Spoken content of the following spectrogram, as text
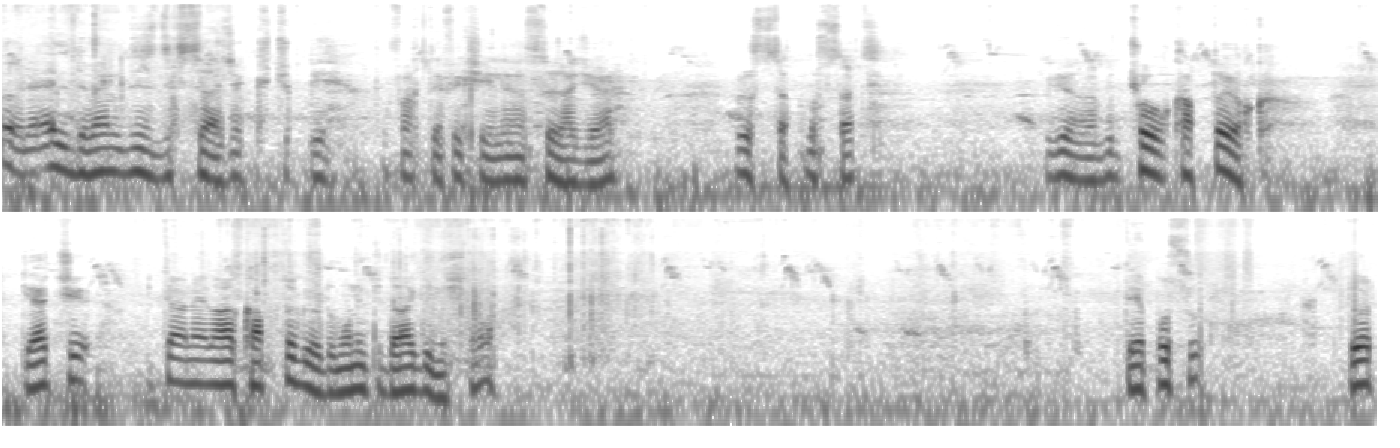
böyle eldiven dizdik sığacak küçük bir ufak tefek şeylerin sığacağı Ruhsat musat. Biliyorlar bu çoğu kapta yok. Gerçi bir tane daha kapta gördüm. Onunki daha genişti ama. Deposu 4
